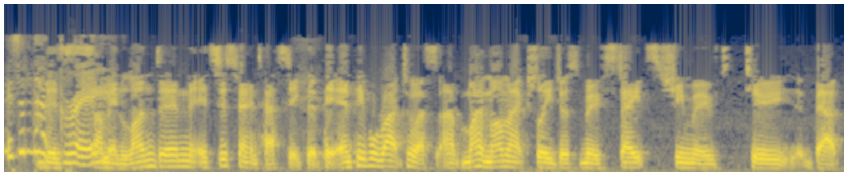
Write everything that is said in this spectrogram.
Isn't that there's great? some in London. It's just fantastic that pe- and people write to us. Um, my mum actually just moved states. She moved to about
